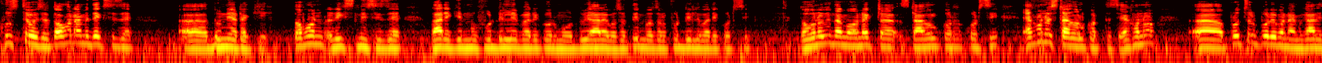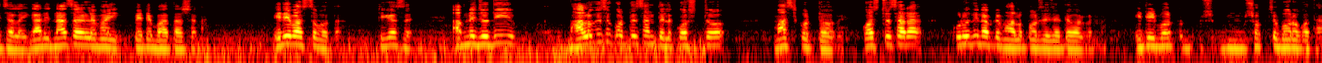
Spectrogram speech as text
খুঁজতে হয়েছে, তখন আমি দেখছি যে দুনিয়াটা কি? তখন রিস্ক নিছি যে, গাড়ি কিনবো ফুড ডেলিভারি করব, দুই আড়াই বছর, তিন বছর ফুড ডেলিভারি করছি। তখনও কিন্তু আমি অনেকটা স্ট্রাগল করছি, এখনও স্ট্রাগল করতেছি। এখনও প্রচুর পরিমাণে আমি গাড়ি চালাই। গাড়ি না চালালে ভাই পেটে ভাত আসে না। এটাই বাস্তবতা, ঠিক আছে? আপনি যদি ভালো কিছু করতে চান, তাহলে কষ্ট মাস্ট করতে হবে। কষ্ট ছাড়া কোনোদিন আপনি ভালো পর্যায়ে যেতে পারবেন না। এটাই সবচেয়ে বড় কথা।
